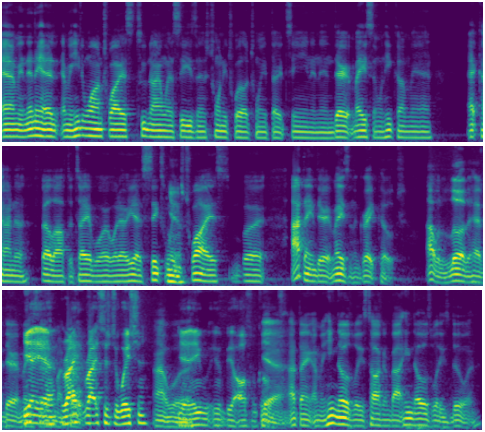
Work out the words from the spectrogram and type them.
And I mean, then they had, I mean, he won twice, two nine win seasons, 2012, 2013. And then Derek Mason, when he come in, that kind of fell off the table or whatever. He had six wins Yeah. twice. But I think Derek Mason a great coach. I would love to have Derek yeah, Mason. as yeah. my Right, coach. right situation. I would. Yeah, he, he would be an awesome coach. Yeah, I think. I mean, he knows what he's talking about. He knows what he's doing.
